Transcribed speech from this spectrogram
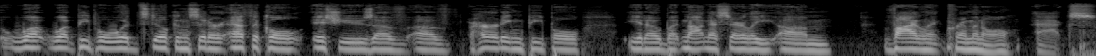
what what people would still consider ethical issues of of hurting people, you know, but not necessarily um, violent criminal acts.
